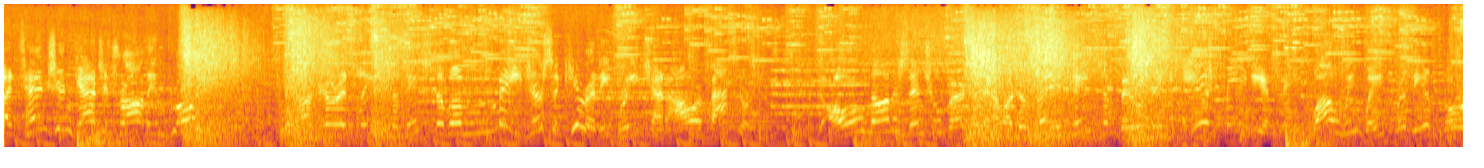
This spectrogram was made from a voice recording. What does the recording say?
Attention Gadgetron employees! We are currently in the midst of a major security breach at our factory. All non-essential personnel are to vacate the building immediately while we wait for the authorities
